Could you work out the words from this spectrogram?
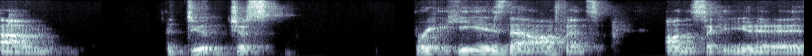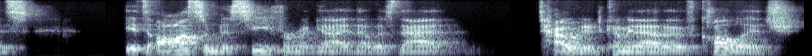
Um, the dude just he is that offense on the second unit, and it's it's awesome to see from a guy that was that touted coming out of college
